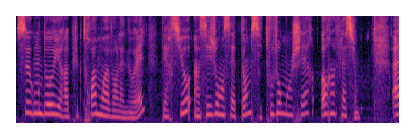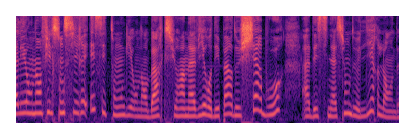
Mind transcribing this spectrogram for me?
Secondo, il y aura plus que trois mois avant la Noël. Tertio, un séjour en septembre, c'est toujours moins cher, hors inflation. Allez, on enfile son ciré et ses tongs et on embarque sur un navire au départ de Cherbourg à destination de l'Irlande.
